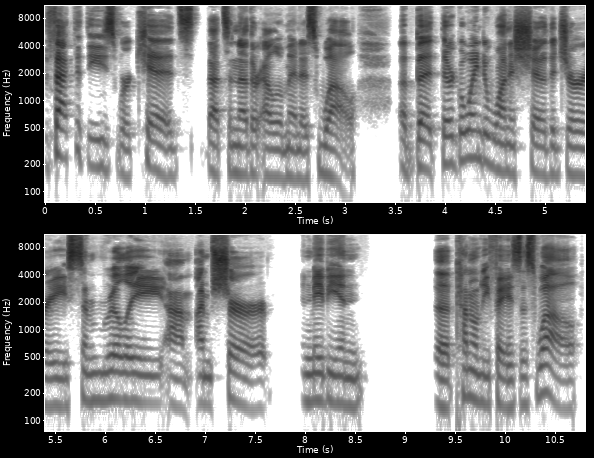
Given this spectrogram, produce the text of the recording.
The fact that these were kids, that's another element as well. Uh, but they're going to want to show the jury some really, um, I'm sure, and maybe in the penalty phase as well,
